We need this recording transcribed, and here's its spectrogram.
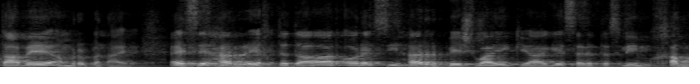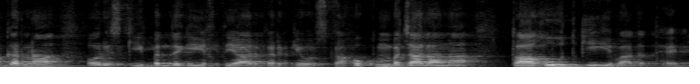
تابع امر بنائے۔ ایسے ہر اقتدار اور ایسی ہر پیشوائی کے آگے سر تسلیم خم کرنا اور اس کی بندگی اختیار کر کے اس کا حکم بچا لانا تاغوت کی عبادت ہے۔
